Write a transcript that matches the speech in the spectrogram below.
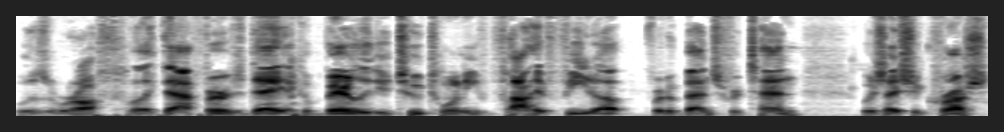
was rough. Like, that first day, I could barely do 225 feet up for the bench for 10, which I should crush.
